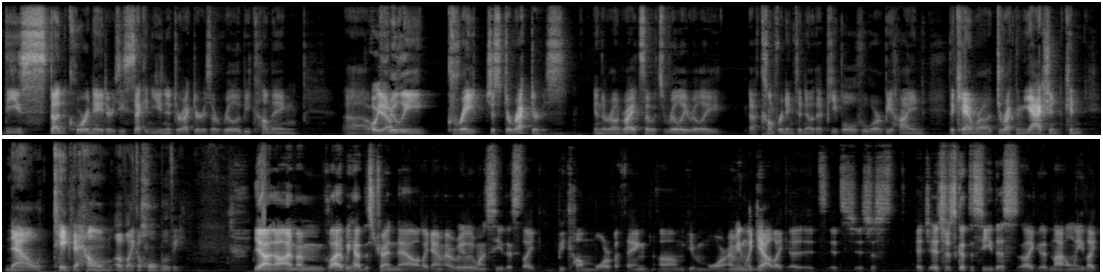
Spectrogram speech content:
these stunt coordinators, these second unit directors are really becoming uh, Oh, yeah. really great just directors in their own right. So it's really, really uh, comforting to know that people who are behind the camera directing the action can now take the helm of like a whole movie. Yeah, no, I'm I'm glad we have this trend now. Like, I, I really want to see this like become more of a thing, um, even more. I mean, like, yeah, like uh, it's it's it's just it's it's just good to see this. Like, not only like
